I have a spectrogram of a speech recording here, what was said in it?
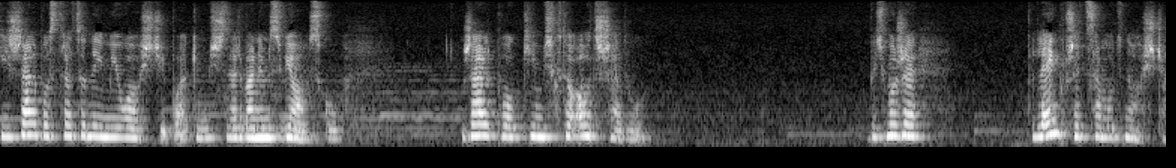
Jakiś żal po straconej miłości, po jakimś zerwanym związku. Żal po kimś, kto odszedł. Być może lęk przed samotnością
